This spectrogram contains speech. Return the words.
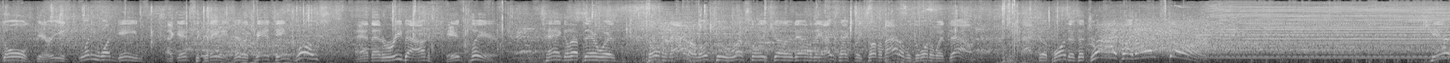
goals, Gary, in 21 games against the Canadiens. There's a chance in close, and that rebound is clear. Tangled up there with Toninato. Those two wrestle each other down to the ice. Actually, Toninato was the one who went down. Back to the point. There's a drive right on. Scores! Jeff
